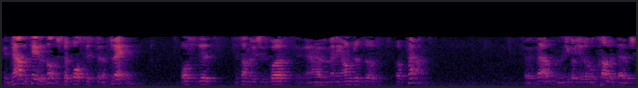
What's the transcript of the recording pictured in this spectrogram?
Because now the table's not just a boss to the flame, it's boss to, to something which is worth you know, however many hundreds of, of pounds. So a thousand, and you've got your little colours there which,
